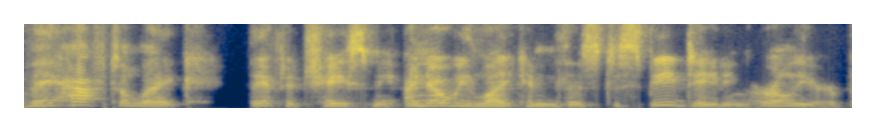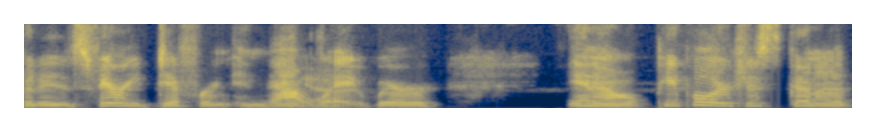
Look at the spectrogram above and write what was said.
they have to like, they have to chase me? I know we likened this to speed dating earlier, but it is very different in that Yeah. way, where, you know, people are just gonna,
